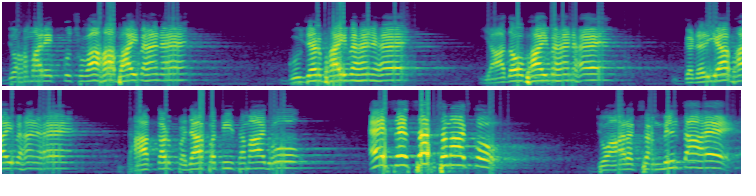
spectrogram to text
जो हमारे कुशवाहा भाई बहन है, गुजर भाई बहन है, यादव भाई बहन है, गडरिया भाई बहन है, धाकड़ प्रजापति समाज हो, ऐसे सब समाज को जो आरक्षण मिलता है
